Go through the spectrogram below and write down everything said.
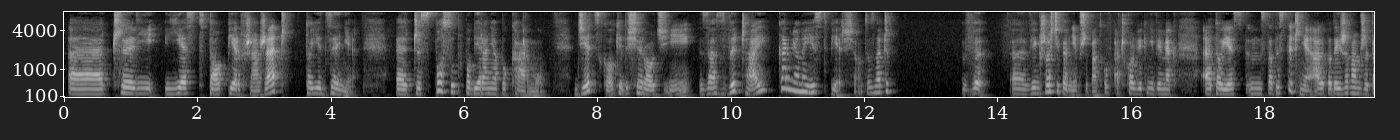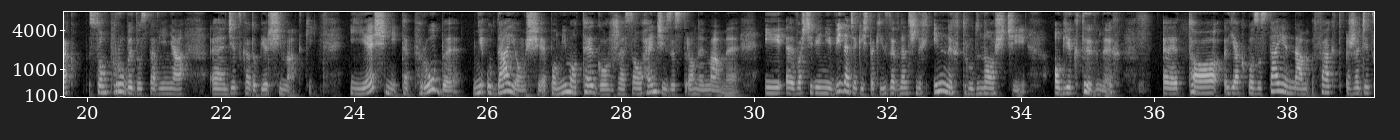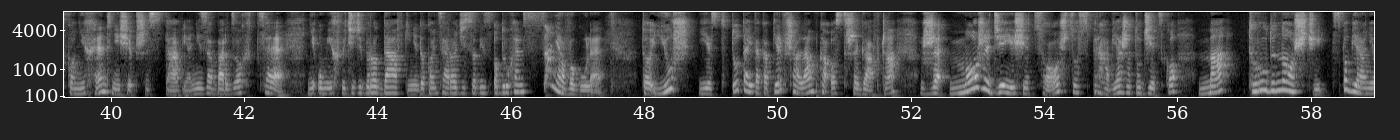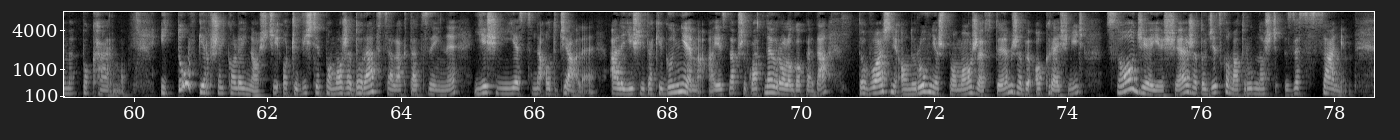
E, czyli jest to pierwsza rzecz, to jedzenie, e, czy sposób pobierania pokarmu. Dziecko, kiedy się rodzi, zazwyczaj karmione jest piersią, to znaczy w w większości pewnie przypadków, aczkolwiek nie wiem jak e, to jest mm, statystycznie, ale podejrzewam, że tak są próby dostawienia e, dziecka do piersi matki. I jeśli te próby nie udają się, pomimo tego, że są chęci ze strony mamy i właściwie nie widać jakichś takich zewnętrznych innych trudności obiektywnych, E, to jak pozostaje nam fakt, że dziecko niechętnie się przystawia, nie za bardzo chce, nie umie chwycić brodawki, nie do końca rodzi sobie z odruchem ssania w ogóle, to już jest tutaj taka pierwsza lampka ostrzegawcza, że może dzieje się coś, co sprawia, że to dziecko ma trudności z pobieraniem pokarmu. I tu w pierwszej kolejności oczywiście pomoże doradca laktacyjny, jeśli jest na oddziale, ale jeśli takiego nie ma, a jest na przykład neurologopeda, to właśnie on również pomoże w tym, żeby określić, co dzieje się, że to dziecko ma trudność ze ssaniem.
